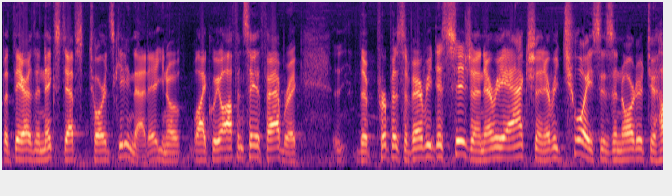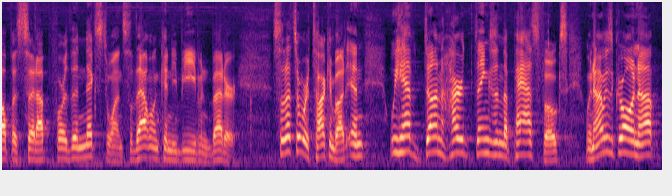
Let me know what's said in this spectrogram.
but they are the next steps towards getting that. Eh, you know, like we often say at Fabric, the purpose of every decision, every action, every choice is in order to help us set up for the next one, so that one can be even better. So that's what we're talking about. And we have done hard things in the past, folks. When I was growing up,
